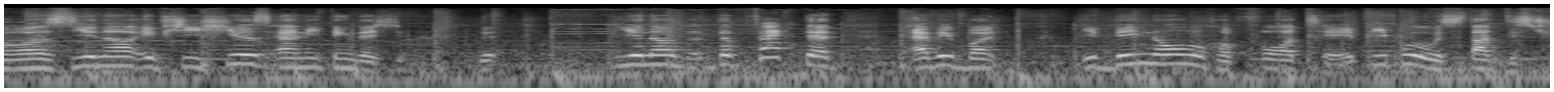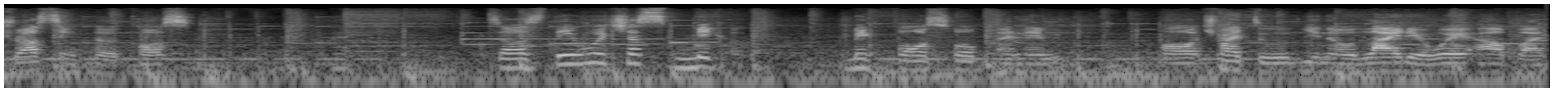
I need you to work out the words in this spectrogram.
Because, you know, if she hears anything that she, the, You know, the, the fact that everybody... If they know her forte, people will start distrusting her because... So they would just make make false hope and then or try to, you know, lie their way out, but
